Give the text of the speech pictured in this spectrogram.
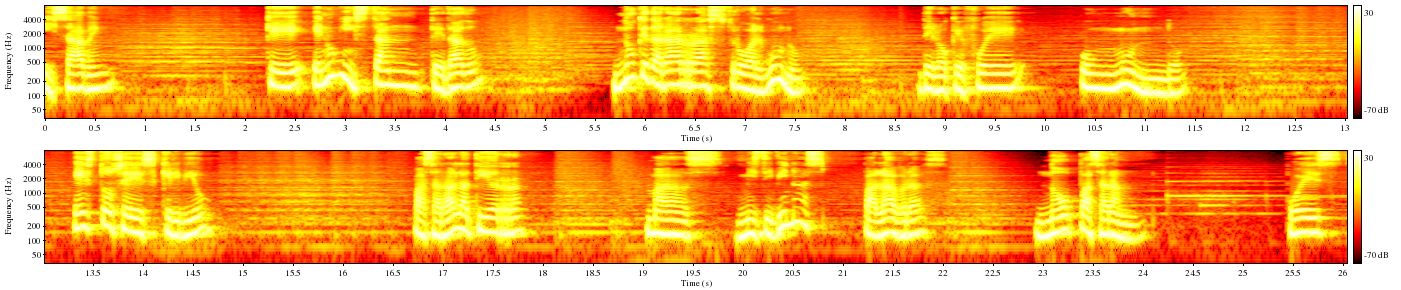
y saben que en un instante dado no quedará rastro alguno de lo que fue un mundo. Esto se escribió. Pasará la tierra, mas mis divinas palabras no pasarán, pues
